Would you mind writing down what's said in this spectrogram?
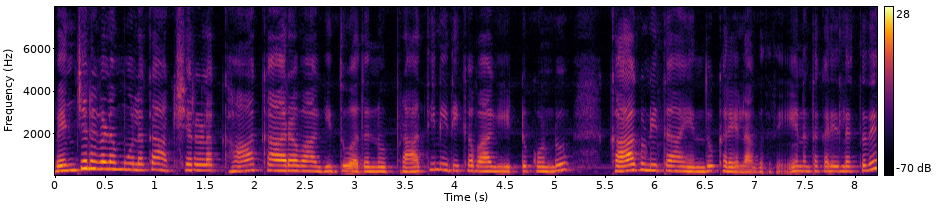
ವ್ಯಂಜನಗಳ ಮೂಲಕ ಅಕ್ಷರಗಳ ಕಾಕಾರವಾಗಿದ್ದು ಅದನ್ನು ಪ್ರಾತಿನಿಧಿಕವಾಗಿ ಇಟ್ಟುಕೊಂಡು ಕಾಗುಣಿತ ಎಂದು ಕರೆಯಲಾಗುತ್ತದೆ. ಏನಂತ ಕರೆಯಲಾಗ್ತದೆ?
